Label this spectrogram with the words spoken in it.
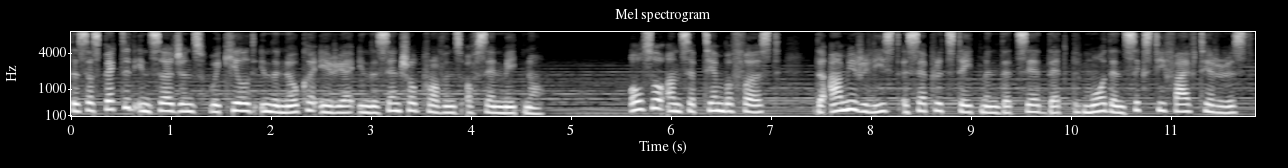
The suspected insurgents were killed in the Noka area in the central province of Sanmatenga. Also on September 1st, the army released a separate statement that said that more than 65 terrorists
